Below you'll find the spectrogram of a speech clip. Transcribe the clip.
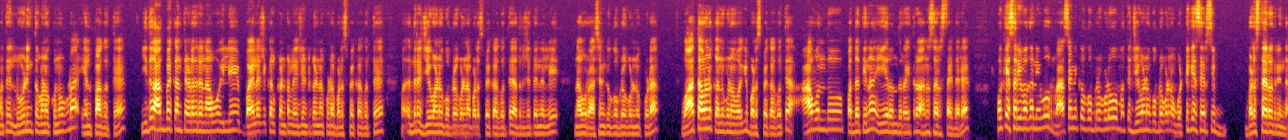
ಮತ್ತೆ ಲೋಡಿಂಗ್ ತಗೊಳಕ್ಕೂ ಕೂಡ ಹೆಲ್ಪ್ ಆಗುತ್ತೆ. ಇದು ಆಗ್ಬೇಕಂತ ಹೇಳಿದ್ರೆ ನಾವು ಇಲ್ಲಿ ಬಯಾಲಜಿಕಲ್ ಕಂಟ್ರೋಲ್ ಏಜೆಂಟ್ಗಳನ್ನ ಕೂಡ ಬಳಸಬೇಕಾಗುತ್ತೆ. ಅಂದ್ರೆ ಜೀವಾಣು ಗೊಬ್ಬರಗಳನ್ನ ಬಳಸಬೇಕಾಗುತ್ತೆ. ಅದ್ರ ಜೊತೆನಲ್ಲಿ ನಾವು ರಾಸಾಯನಿಕ ಗೊಬ್ಬರಗಳನ್ನು ಕೂಡ ವಾತಾವರಣಕ್ಕೆ ಅನುಗುಣವಾಗಿ ಬಳಸಬೇಕಾಗುತ್ತೆ. ಆ ಒಂದು ಪದ್ಧತಿನ ಈ ಒಂದು ರೈತರು ಅನುಸರಿಸ್ತಾ ಇದ್ದಾರೆ. ಓಕೆ ಸರ್ ಇವಾಗ ನೀವು ರಾಸಾಯನಿಕ ಗೊಬ್ಬರಗಳು ಮತ್ತೆ ಜೀವಾಣು ಗೊಬ್ಬರಗಳನ್ನ ಒಟ್ಟಿಗೆ ಸೇರಿಸಿ ಬಳಸ್ತಾ ಇರೋದ್ರಿಂದ.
